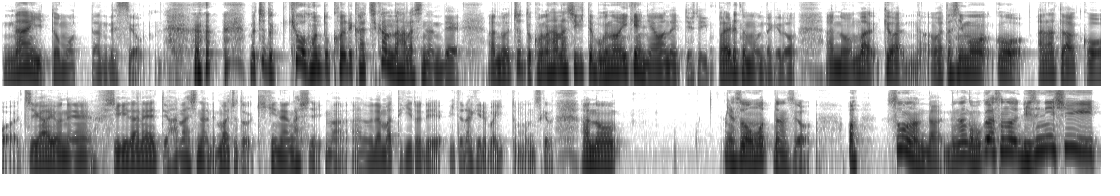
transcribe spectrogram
ないと思ったんですよ。まちょっと今日本当これで価値観の話なんで、あの、ちょっとこの話聞いて僕の意見に合わないっていう人いっぱいいると思うんだけど、あの、まあ今日は私もこう、あなたはこう、違うよね、不思議だねっていう話なんで、まあちょっと聞き流して、まあ、あの、黙って聞いといていただければいいと思うんですけど、あの、いや、そう思ったんですよ。あ、そうなんだ。で、なんか僕はそのディズニーシー行っ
